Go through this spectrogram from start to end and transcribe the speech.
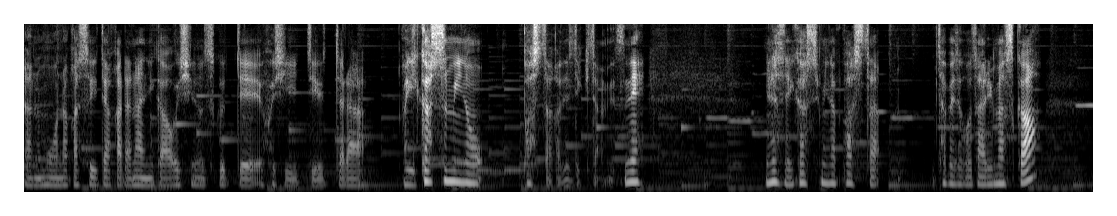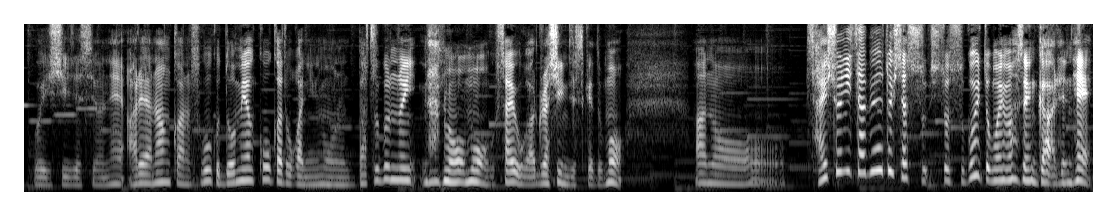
あのもうお腹空いたから何か美味しいの作ってほしいって言ったらイカスミのパスタが出てきたんですね。皆さんイカスミのパスタ食べたことありますか？美味しいですよね。あれはなんかすごく動脈硬化とかにも抜群の あのもう作用があるらしいんですけどもあの最初に食べようとした人すごいと思いませんか？あれね。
